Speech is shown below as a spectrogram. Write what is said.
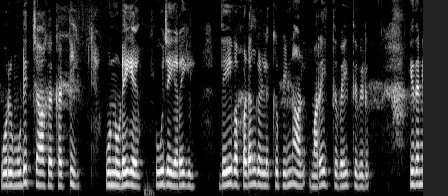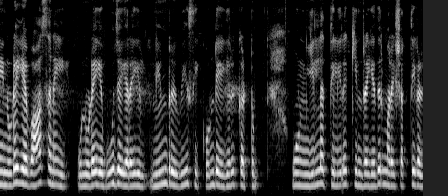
ஒரு முடிச்சாக கட்டி உன்னுடைய பூஜை அறையில் தெய்வ படங்களுக்கு பின்னால் மறைத்து வைத்துவிடு இதனினுடைய வாசனை உன்னுடைய பூஜை அறையில் நின்று வீசிக்கொண்டே இருக்கட்டும். உன் இல்லத்தில் இருக்கின்ற எதிர்மறை சக்திகள்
